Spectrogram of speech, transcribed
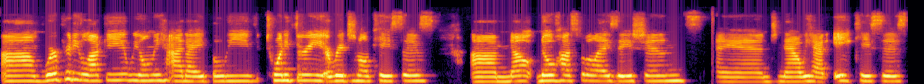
Um, we're pretty lucky. We only had, I believe, 23 original cases, um, no, no hospitalizations, and now we had eight cases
